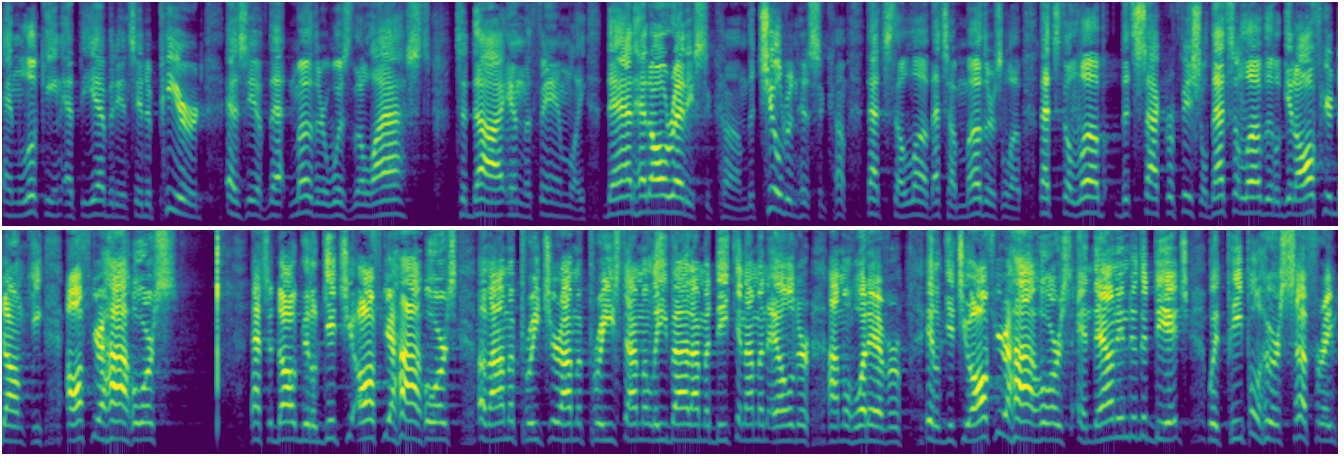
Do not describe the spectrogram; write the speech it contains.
and looking at the evidence, it appeared as if that mother was the last to die in the family. Dad had already succumbed. The children had succumbed. That's the love. That's a mother's love. That's the love that's sacrificial. That's a love that'll get off your donkey, off your high horse that's a dog that'll get you off your high horse of I'm a preacher, I'm a priest, I'm a Levite, I'm a deacon, I'm an elder, I'm a whatever. It'll get you off your high horse and down into the ditch with people who are suffering,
